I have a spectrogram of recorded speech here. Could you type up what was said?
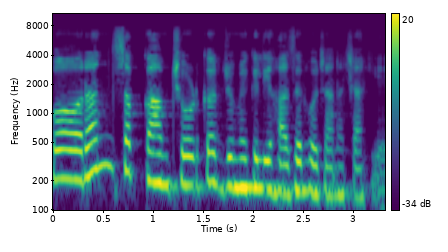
فوراً سب کام چھوڑ کر جمعے کے لیے حاضر ہو جانا چاہیے۔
